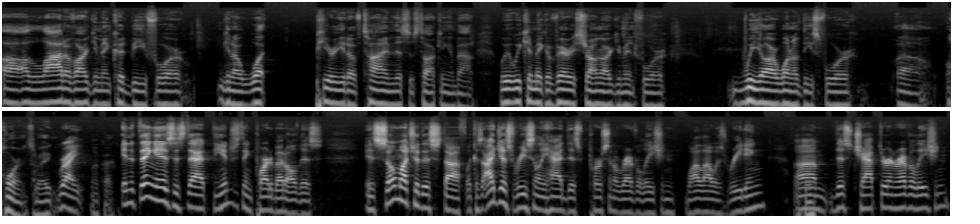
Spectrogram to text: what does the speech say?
a lot of argument could be for, you know, what period of time this is talking about. We we can make a very strong argument for. We are one of these four uh, horns, right? Right. Okay. And the thing is, is that the interesting part about all this is so much of this stuff. Because I just recently had this personal revelation while I was reading um, this chapter in Revelation,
